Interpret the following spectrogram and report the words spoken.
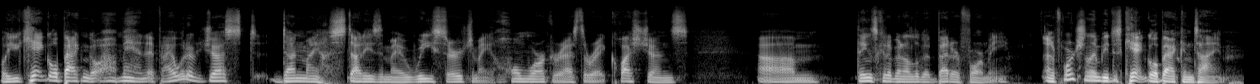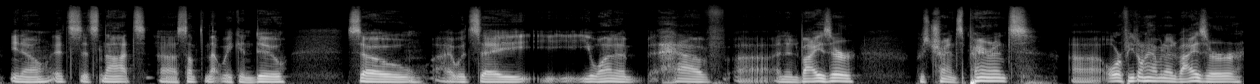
Well, you can't go back and go, oh man, if I would have just done my studies and my research and my homework or asked the right questions, um, things could have been a little bit better for me. Unfortunately, we just can't go back in time. You know, it's it's not uh, something that we can do. So I would say you want to have uh, an advisor who's transparent, uh, or if you don't have an advisor,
